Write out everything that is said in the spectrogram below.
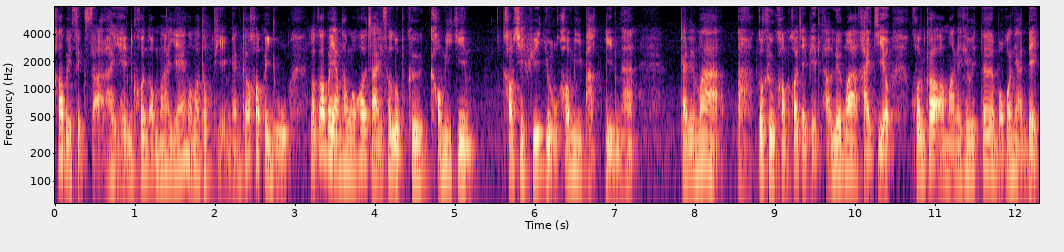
เข้าไปศึกษาเห็นคนออกมาแย้งออกมาถกเถียงกันก็เข้าไปดู แล้วก็พยายามทำความเข้าใจสรุปคือเขามีกินเขาใช้ชีวิตอยู่เขามีผักกินนะฮะกลายเป็นว่าอะก็คือความเข้าใจผิดแล้วเรื่องว่าไข่เจียว คนก็เอามาในทวิตเตอร์บอกว่าเนี่ยเด็ก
